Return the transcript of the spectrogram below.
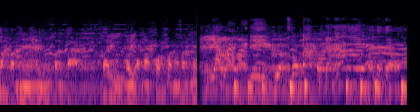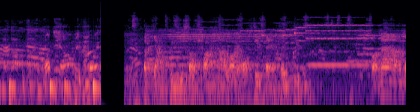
กับปัญหาอันอย่างต่างๆได้ในอนาคตวันข้างหน้าระยะหลังๆนี่เครื่องทรงหน้าก็จะหายไปแถวๆนะครับวันนี้เขาเป็นร้อยประจำปี2568ในปีนี้ก่อนหน้าอนุโม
